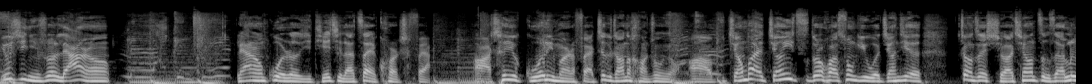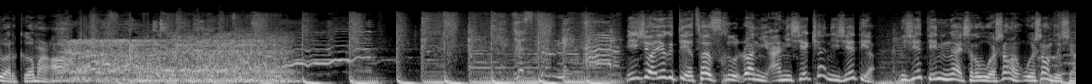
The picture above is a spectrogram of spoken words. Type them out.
尤其你说俩人俩人过日子，一天起来在一块吃饭，啊，吃一锅里面的饭，这个真的很重要啊。讲把讲一此段话送给我今天正在相亲走在乐的哥们儿啊。一个点菜时候，让你啊，你先看，你先点，你先点你爱吃的，我上我上都行。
